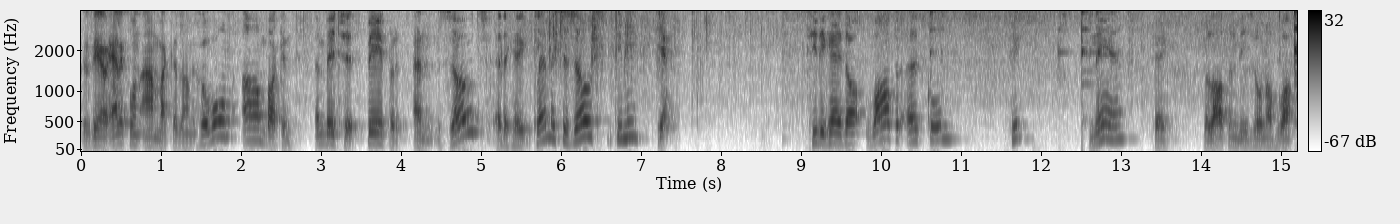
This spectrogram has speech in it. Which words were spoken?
Dus die gaan we eigenlijk gewoon aanbakken dan. Gewoon aanbakken. Een beetje peper en zout. Heb jij een klein beetje zout, Timmy? Ja. Zie jij dat water uitkomen? Zie? Nee, hè? Kijk, we laten die zo nog wat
